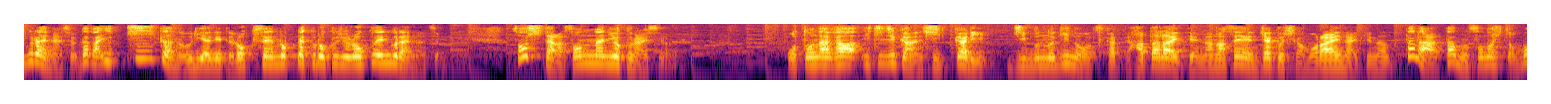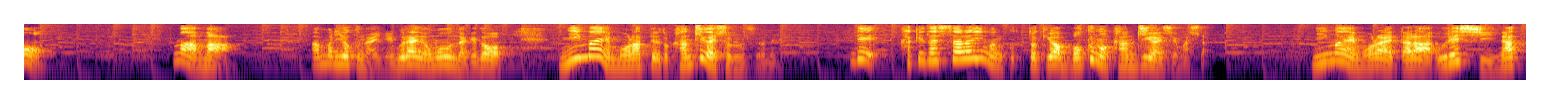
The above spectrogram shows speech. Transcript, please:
ぐらいなんですよ。だから1時間の売り上げって6666円ぐらいなんですよ。そしたらそんなに良くないですよね。大人が1時間しっかり自分の技能を使って働いて7000円弱しかもらえないってなったら、多分その人も、まあまあ、あんまり良くないねぐらいに思うんだけど、2万円もらってると勘違いしてるんですよね。で、駆け出しサラリーマンの時は僕も勘違いしてました。2万円もらえたら嬉しいなっ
